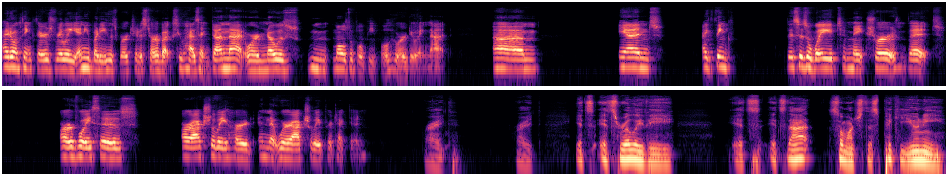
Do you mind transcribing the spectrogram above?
I don't think there's really anybody who's worked at a Starbucks who hasn't done that or knows m- multiple people who are doing that. Um, and I think this is a way to make sure that our voices are actually heard and that we're actually protected. Right. Right. It's it's really the it's it's not so much this picayune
